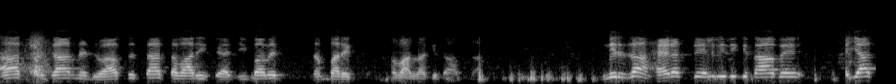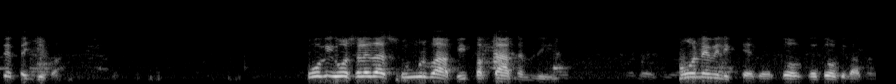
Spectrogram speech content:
آپ سرکار نے جواب دیتا تواریخ عجیبہ وچ نمبر ایک حوالہ کتاب کا مرزا حیرت دہلوی کی کتاب ہے۔ حیات طیبہ۔ وہ بھی اس ویلے کا سور بھابی پکا کندی۔ انہیں بھی لکھے دو دو, دو کتابیں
